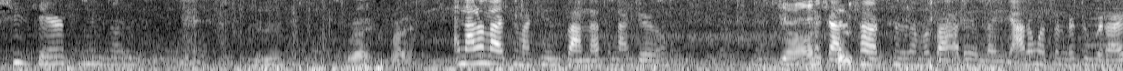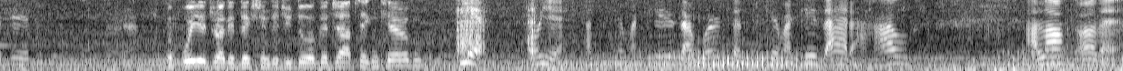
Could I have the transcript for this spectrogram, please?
she's there for me. Like, Right, right. and I don't lie to my kids about nothing I do. You're an honest like I person. talk to them about it. Like I don't want them to do what I did. So Before your drug addiction, did you do a good job taking care of them? yeah, oh yeah. I took care of my kids. I worked. I took care of my kids. I had a house. I lost all that.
